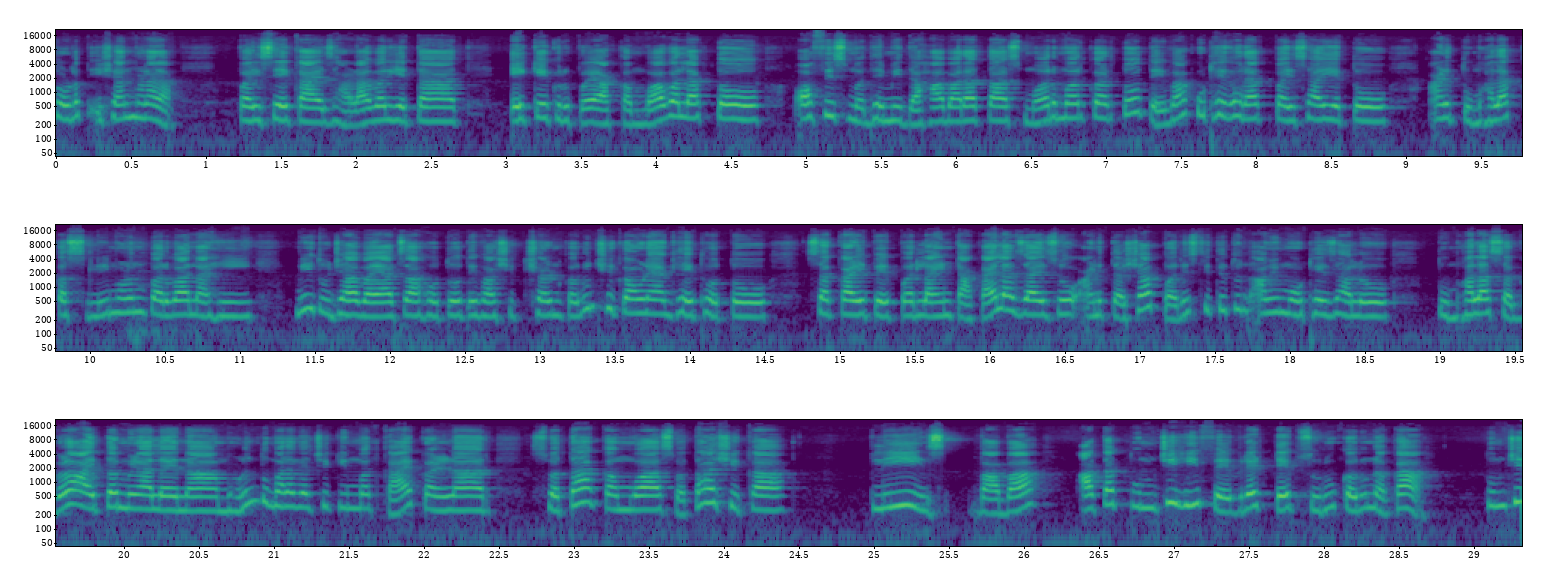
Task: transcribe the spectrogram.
तोडत ईशान म्हणाला. पैसे काय झाडावर येतात? एक एक रुपया कमवावा लागतो. ऑफिसमध्ये मी दहा बारा तास मरमर करतो तेव्हा कुठे घरात पैसा येतो? आणि तुम्हाला कसली म्हणून परवा नाही. मी तुझ्या वयाचा होतो तेव्हा शिक्षण करून शिकवण्या घेत होतो. सकाळी पेपर लाईन टाकायला जायचो आणि तशा परिस्थितीतून आम्ही मोठे झालो. तुम्हाला सगळं आयतं मिळालं आहे ना? म्हणून तुम्हाला त्याची किंमत काय कळणार? स्वतः कमवा स्वतः शिका. प्लीज बाबा आता तुमची ही फेवरेट टेप सुरू करू नका. तुमची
